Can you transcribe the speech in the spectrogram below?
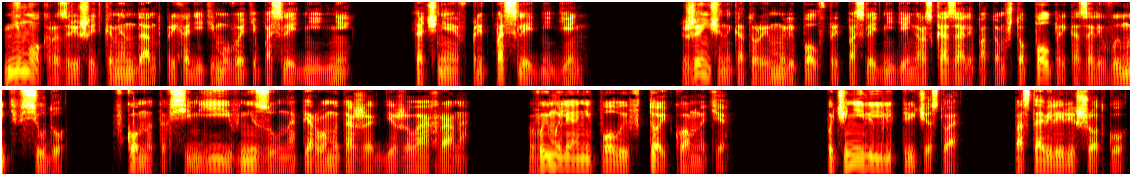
не мог разрешить комендант приходить ему в эти последние дни. Точнее, в предпоследний день. Женщины, которые мыли пол в предпоследний день, рассказали потом, что пол приказали вымыть всюду. В комнатах семьи и внизу, на первом этаже, где жила охрана. Вымыли они полы в той комнате. Починили электричество. Поставили решетку.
